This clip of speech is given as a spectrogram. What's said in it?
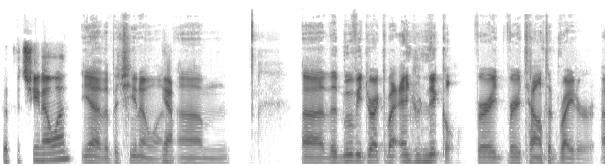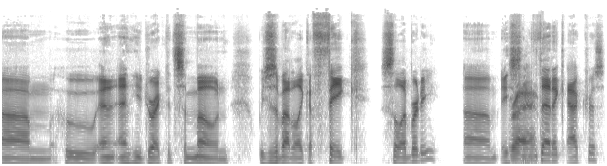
the Pacino one. Yeah, the Pacino one. Yeah. Um, uh, the movie directed by Andrew Niccol, very very talented writer, um, who and, and he directed Simone, which is about like a fake celebrity, um, a right. synthetic actress.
